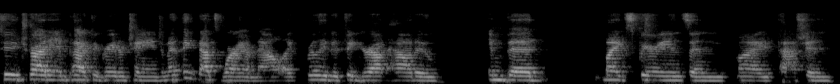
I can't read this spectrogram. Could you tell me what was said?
to try to impact a greater change. And I think that's where I am now, like really to figure out how to embed my experience and my passion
